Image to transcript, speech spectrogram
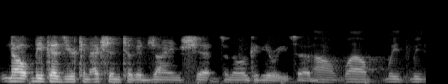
No, because your connection took a giant shit, so no one could hear what you said. Oh well, we we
